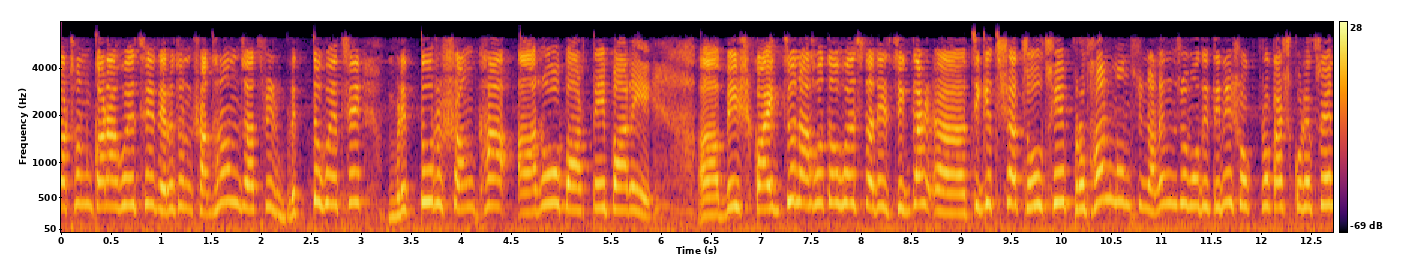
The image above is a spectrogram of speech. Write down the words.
গঠন করা হয়েছে। তেরো জন সাধারণ যাত্রীর মৃত্যু হয়েছে। মৃত্যুর সংখ্যা আরও বাড়তে পারে। বেশ কয়েকজন আহত হয়েছে, তাদের চিকিৎসা চলছে। প্রধানমন্ত্রী নরেন্দ্র মোদী, তিনি শোক প্রকাশ করেছেন।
